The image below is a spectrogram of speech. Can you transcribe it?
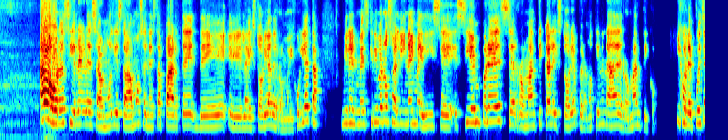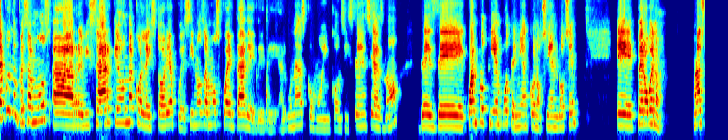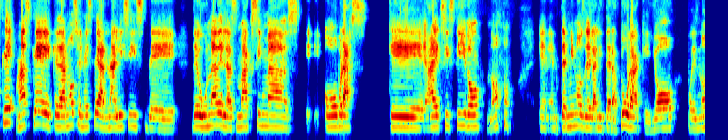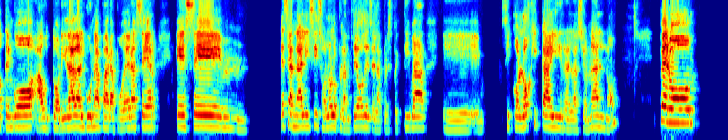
Ahora sí regresamos y estábamos en esta parte de eh, la historia de Romeo y Julieta. Miren, me escribe Rosalina y me dice, siempre se romántica la historia, pero no tiene nada de romántico. Híjole, pues ya cuando empezamos a revisar qué onda con la historia, pues sí nos damos cuenta de, algunas como inconsistencias, ¿no? Desde cuánto tiempo tenían conociéndose. Eh, pero bueno, más que, más que quedarnos en este análisis de, una de las máximas eh, obras que ha existido, ¿no? En, en términos de la literatura, que yo pues no tengo autoridad alguna para poder hacer ese, mm, ese análisis, solo lo planteo desde la perspectiva eh, psicológica y relacional, ¿no? Pero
